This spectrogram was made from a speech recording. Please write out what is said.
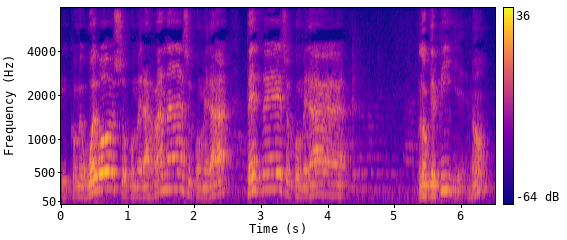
y come huevos, o comerá ranas, o comerá peces, o comerá lo que pille, ¿no?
